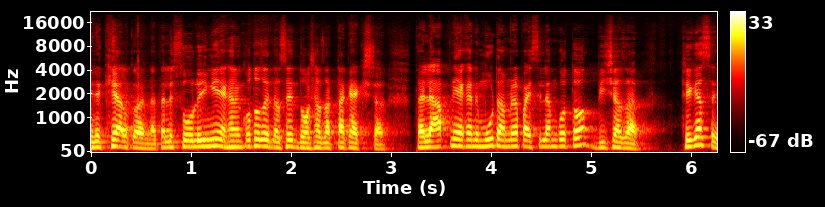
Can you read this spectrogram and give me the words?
এটা খেয়াল করেন না, তাহলে সোলিংয়ে এখানে কত যাইতেছে? দশ হাজার টাকা এক্সট্রা তাহলে আপনি এখানে মুট আমরা পাইছিলাম কত? বিশ হাজার। ঠিক আছে?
